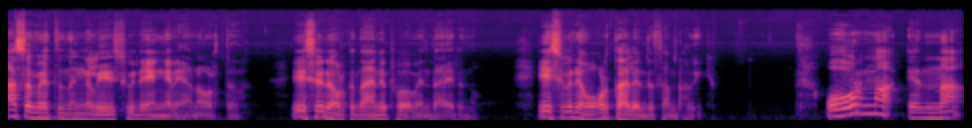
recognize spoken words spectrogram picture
ആ സമയത്ത് നിങ്ങൾ യേശുവിനെ എങ്ങനെയാണ് ഓർത്തത്? യേശുവിനെ ഓർക്കുന്ന അനുഭവം എന്തായിരുന്നു? യേശുവിനെ ഓർത്താൽ എന്ത് സംഭവിക്കും? ഓർമ്മ എന്ന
